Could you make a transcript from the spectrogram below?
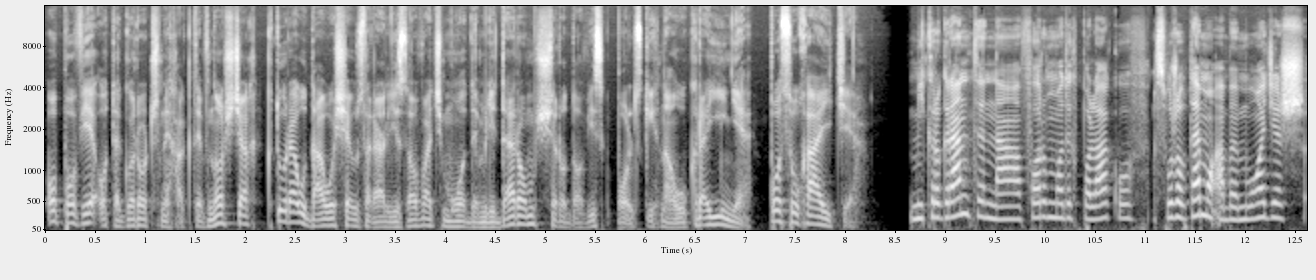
opowie o tegorocznych aktywnościach, które udało się zrealizować młodym liderom środowisk polskich na Ukrainie. Posłuchajcie. Mikrogranty na Forum Młodych Polaków służą temu, aby młodzież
